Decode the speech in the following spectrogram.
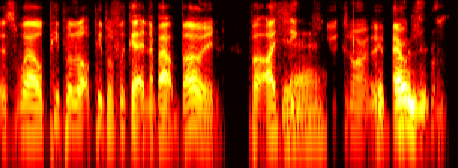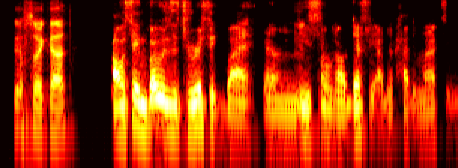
as well. People a lot of people forgetting about Bowen, but I think Yeah. you ignore Yeah, it. Bowen's- Oh, sorry, God. I was saying Bowen's a terrific buy. Um, he's someone I'll definitely had, had in my team.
